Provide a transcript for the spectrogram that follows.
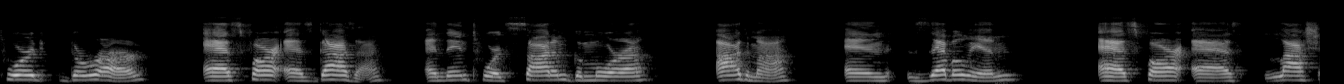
toward Gerar as far as Gaza, and then towards Sodom, Gomorrah, Admah, and Zeboim as far as Lasha.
